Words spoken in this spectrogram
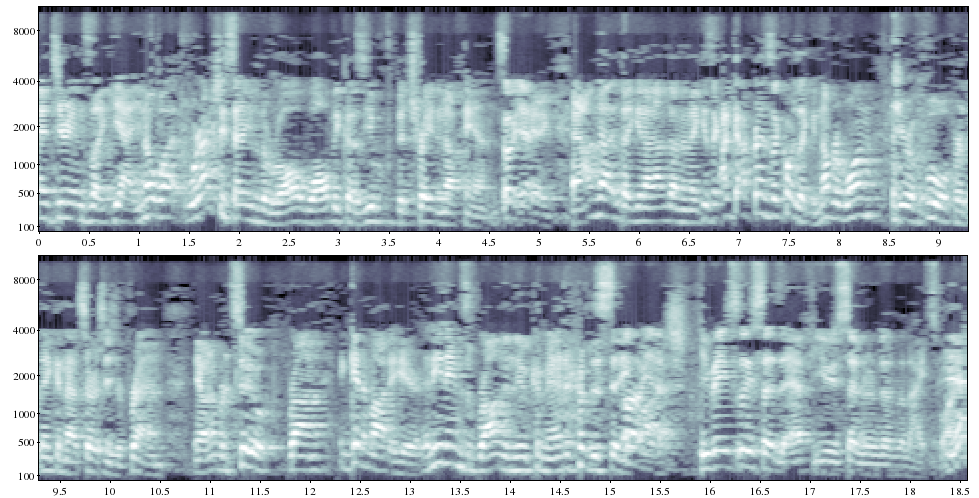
And Tyrion's like, yeah, you know what? We're actually sending you to the wall wall because you've betrayed enough hands. Oh, yeah. Okay. And I'm not like you know I'm done. And like he's like I've got friends like course. Like number one, you're a fool for thinking that Cersei's your friend. You know number two, Bronn, get him out of here. And he names Bronn the new commander of the city Oh yeah. watch. He basically says "F you," send him to the Night's Watch. Yeah,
